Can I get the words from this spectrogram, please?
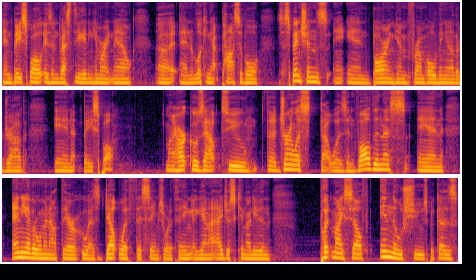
and baseball is investigating him right now uh, and looking at possible suspensions and barring him from holding another job in baseball. My heart goes out to the journalist that was involved in this and any other woman out there who has dealt with this same sort of thing. Again, I just cannot even put myself in those shoes because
